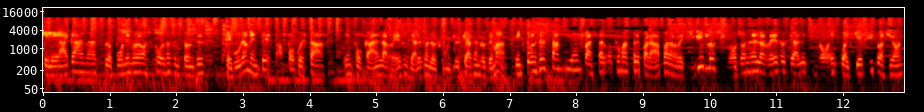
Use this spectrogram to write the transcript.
que le da ganas, propone nuevas cosas, entonces seguramente tampoco está enfocada en las redes sociales o en los juicios que hacen los demás. Entonces también va a estar mucho más preparada para recibirlos, no son en las redes sociales, sino en cualquier situación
